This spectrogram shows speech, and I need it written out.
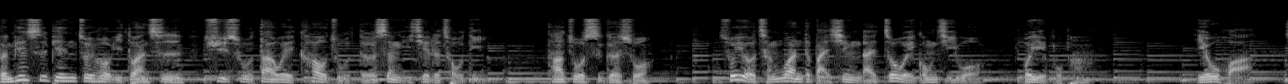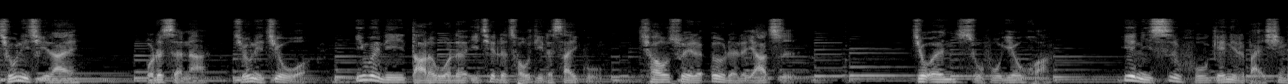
本篇诗篇最后一段是叙述大卫靠主得胜一切的仇敌。他作诗歌说：“虽有成万的百姓来周围攻击我，我也不怕。耶和华，求你起来，我的神啊，求你救我，因为你打了我的一切的仇敌的腮骨，敲碎了恶人的牙齿。救恩属乎耶和华，愿你赐福给你的百姓。”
